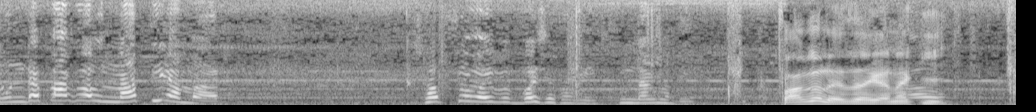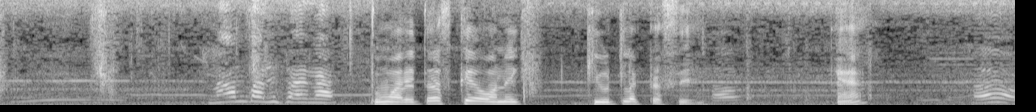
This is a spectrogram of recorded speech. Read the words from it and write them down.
হুন্ডা পাগল নাতি আমার। সব সময় বসে থাকি হুন্ডার মধ্যে। পাগল হয়ে জায়গা নাকি? নাম বাড়ি চায় না। তোমার এটা আজকে অনেক কিউট লাগতেছে। হ্যাঁ। হ্যাঁ?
